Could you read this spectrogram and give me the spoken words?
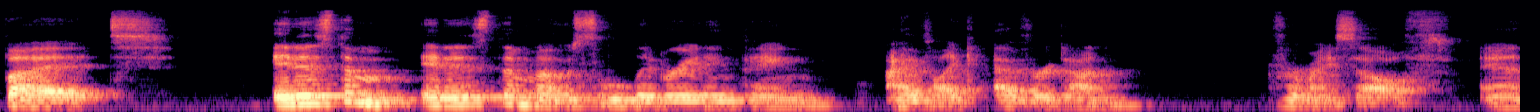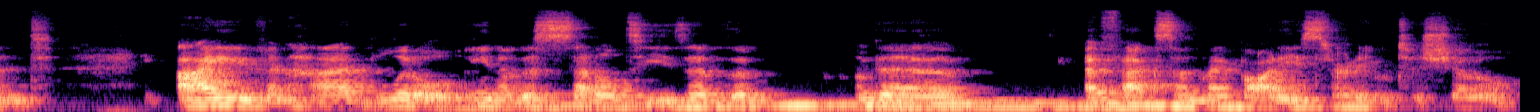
but it is the it is the most liberating thing i've like ever done for myself and i even had little you know the subtleties of the the effects on my body starting to show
